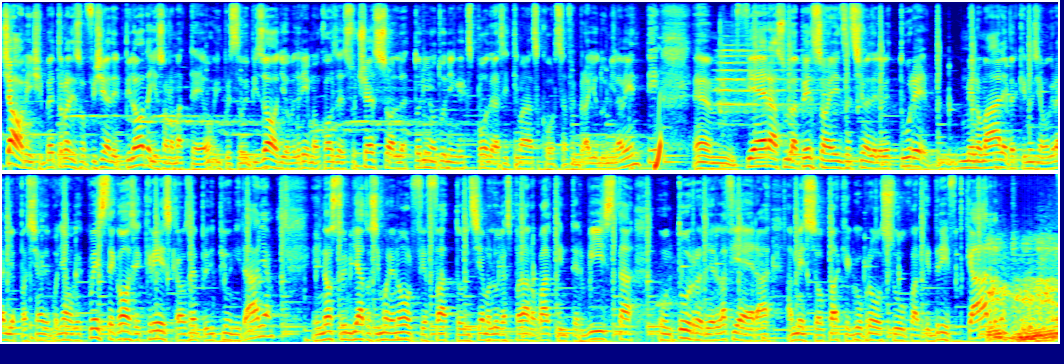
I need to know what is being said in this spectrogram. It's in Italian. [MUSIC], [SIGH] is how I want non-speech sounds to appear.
Ciao amici, bentornati su Officina del Pilota, io sono Matteo. In questo episodio vedremo cosa è successo al Torino Tuning Expo della settimana scorsa, febbraio 2020. Ehm, fiera sulla personalizzazione delle vetture, meno male perché noi siamo grandi appassionati e vogliamo che queste cose crescano sempre di più in Italia. Il nostro inviato Simone Nolfi ha fatto insieme a Luca Spadano qualche intervista, un tour della fiera, ha messo qualche GoPro su qualche drift car.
